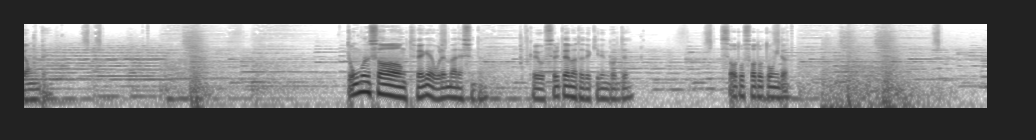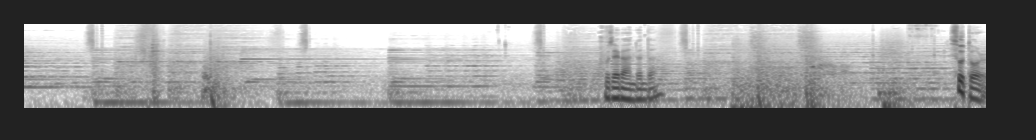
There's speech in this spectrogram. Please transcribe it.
영배. 똥문성 되게 오랜만에 쓴다. 그리고 쓸 때마다 느끼는 건데 써도 써도 똥이다. 구제가 안 된다. 숫돌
